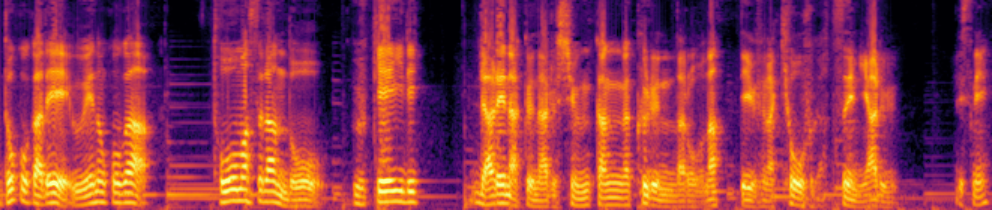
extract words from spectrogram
どこかで上の子がトーマスランドを受け入れられなくなる瞬間が来るんだろうなっていう風な恐怖が常にあるですね。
